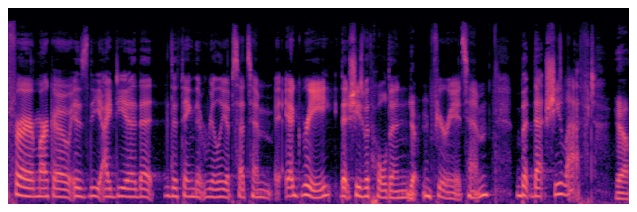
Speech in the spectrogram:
for Marco is the idea that the thing that really upsets him, I agree that she's with Holden yep. infuriates him, but that she left. Yeah.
